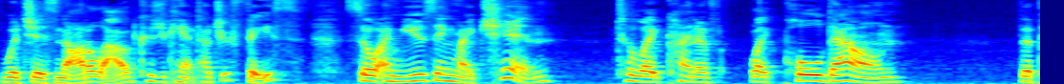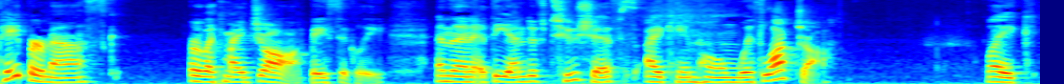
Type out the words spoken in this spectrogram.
which is not allowed because you can't touch your face. So I'm using my chin to like kind of like pull down the paper mask or like my jaw basically. And then at the end of two shifts, I came home with lockjaw. Like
